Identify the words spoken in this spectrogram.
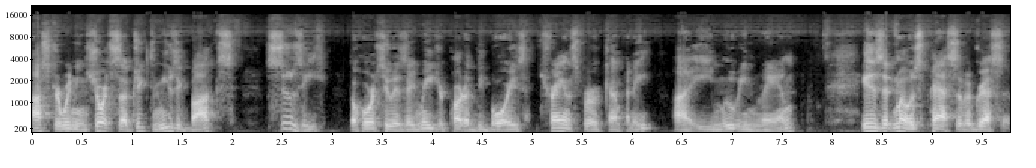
Oscar-winning short subject, The Music Box, Susie, the horse who is a major part of the boys' transfer company, i.e. moving van, is at most passive-aggressive.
